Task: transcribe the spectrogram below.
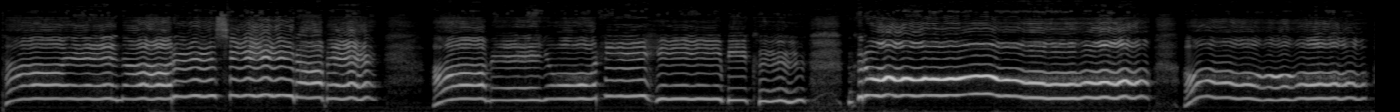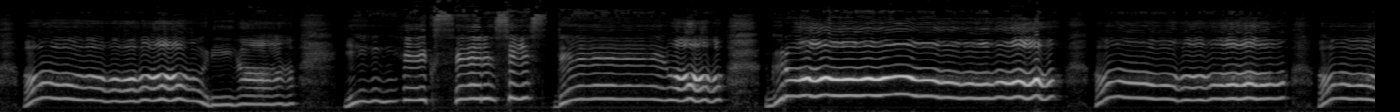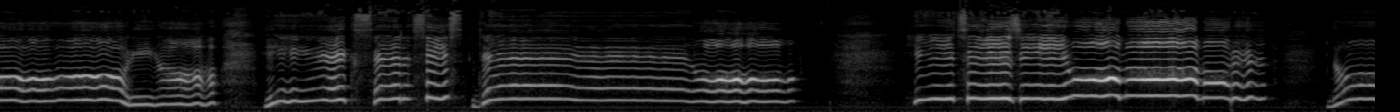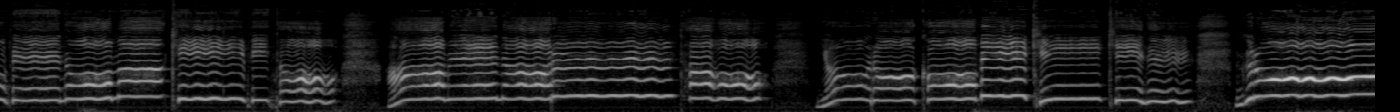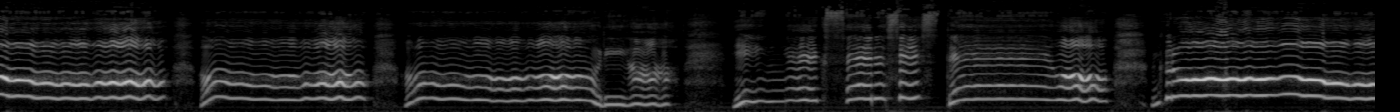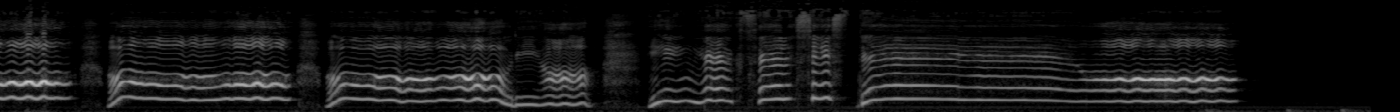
耐えなる調べ雨より響くグロー。リアインエクセルシスデオグロー in excelsis Deo 羊を守る延べの巻人。雨なる歌を喜び聞きぬ。グロー in excelsis Deo gloria in excelsis Deo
